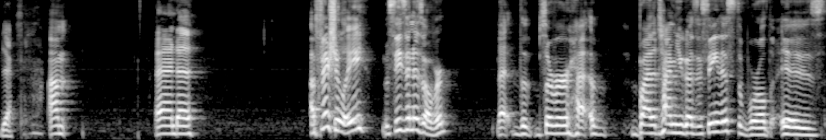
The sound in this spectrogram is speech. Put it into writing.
yeah, um, and uh, officially the season is over. That the server ha- by the time you guys are seeing this, the world is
